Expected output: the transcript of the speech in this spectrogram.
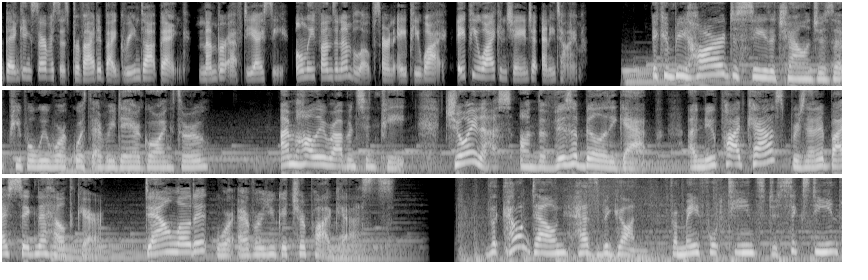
Banking services provided by Green Dot Bank, member FDIC. Only funds and envelopes earn APY. APY can change at any time. It can be hard to see the challenges that people we work with every day are going through. I'm Holly Robinson Pete. Join us on The Visibility Gap, a new podcast presented by Cigna Healthcare. Download it wherever you get your podcasts. The countdown has begun. From May 14th to 16th,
